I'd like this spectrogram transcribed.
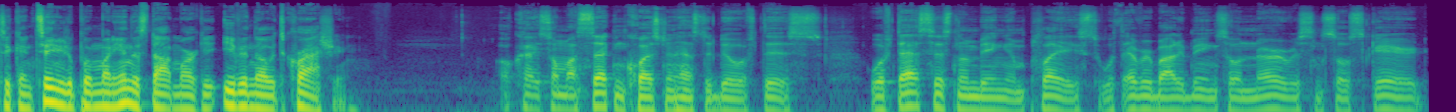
to continue to put money in the stock market even though it's crashing. Okay, so my second question has to do with this. With that system being in place, with everybody being so nervous and so scared,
